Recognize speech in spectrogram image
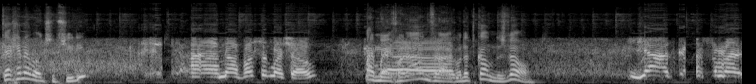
Krijg je nou ook subsidie? Uh, nou, was het maar zo. Maar moet je gewoon aanvragen, want dat kan dus wel. Ja, maar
